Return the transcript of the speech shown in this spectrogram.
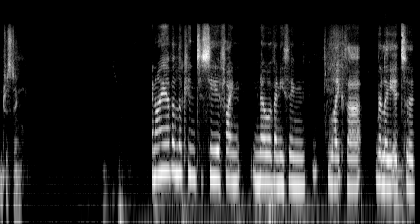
Interesting. Can I ever look in to see if I know of anything like that related to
